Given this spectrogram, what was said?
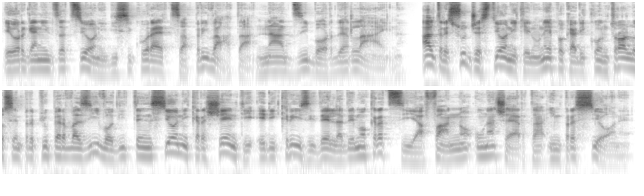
e organizzazioni di sicurezza privata nazi borderline. Altre suggestioni che in un'epoca di controllo sempre più pervasivo, di tensioni crescenti e di crisi della democrazia fanno una certa impressione.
